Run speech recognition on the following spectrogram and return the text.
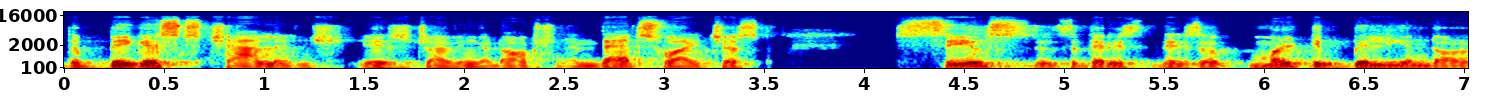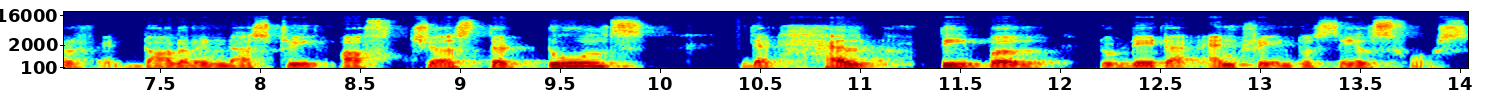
the biggest challenge is driving adoption. And that's why just sales there is there is a multi-billion dollar dollar industry of just the tools that help people to data entry into salesforce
